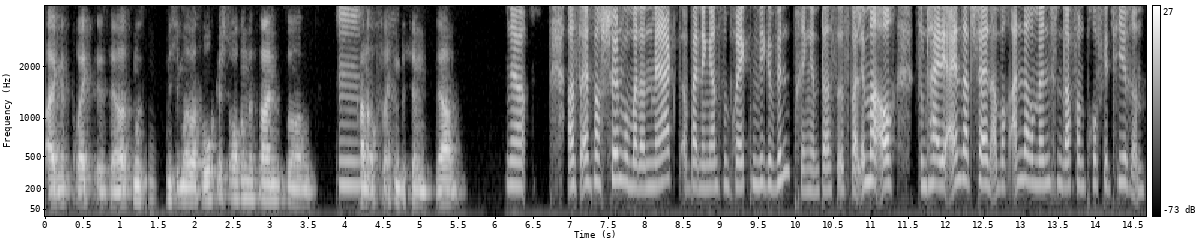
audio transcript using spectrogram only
eigenes Projekt ist, ja. Es muss nicht immer was Hochgestrochenes sein, sondern mhm. kann auch vielleicht ein bisschen, ja, ja. Aber es ist einfach schön, wo man dann merkt bei den ganzen Projekten, wie gewinnbringend das ist, weil immer auch zum Teil die Einsatzstellen, aber auch andere Menschen davon profitieren.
